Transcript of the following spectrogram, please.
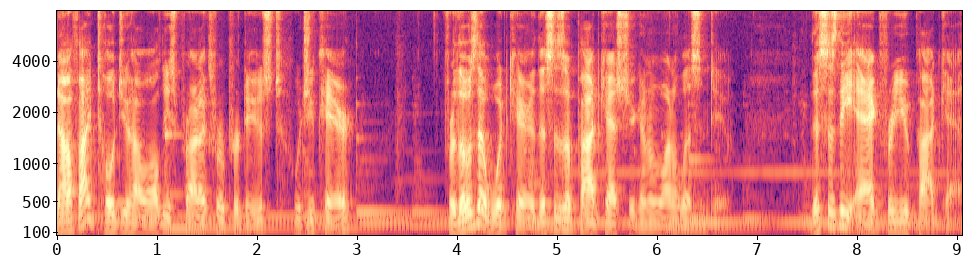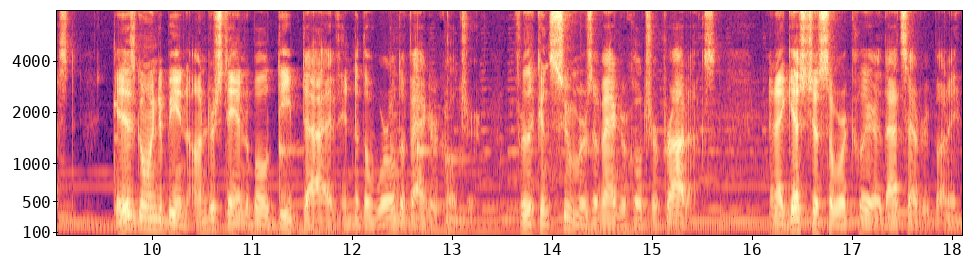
Now, if I told you how all these products were produced, would you care? For those that would care, this is a podcast you're going to want to listen to. This is the Ag for You podcast. It is going to be an understandable deep dive into the world of agriculture for the consumers of agriculture products. And I guess just so we're clear, that's everybody.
